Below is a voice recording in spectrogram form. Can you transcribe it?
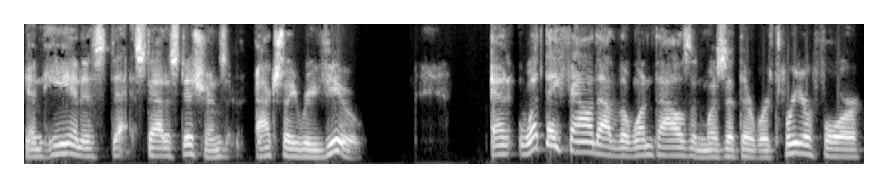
and he and his statisticians actually review. And what they found out of the 1,000 was that there were three or four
